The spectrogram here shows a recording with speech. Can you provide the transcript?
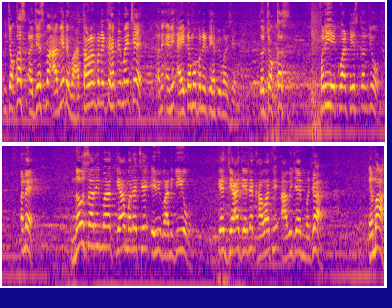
અને ચોક્કસ અજેસમાં આવીએ ને વાતાવરણ પણ એટલું હેપીમય છે અને એની આઈટમો પણ એટલી હેપીમય છે. તો ચોક્કસ ફરી એકવાર ટેસ્ટ કરજો. અને નવસારીમાં ક્યાં મળે છે એવી વાનગીઓ કે જ્યાં જઈને ખાવાથી આવી જાય મજા? એમાં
